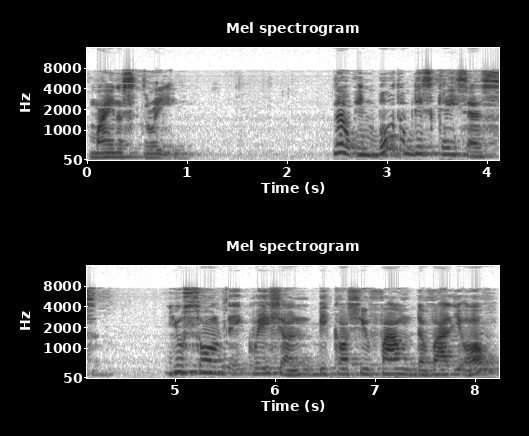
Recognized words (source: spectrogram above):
minus 3. Now in both of these cases, you solve the equation because you found the value of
